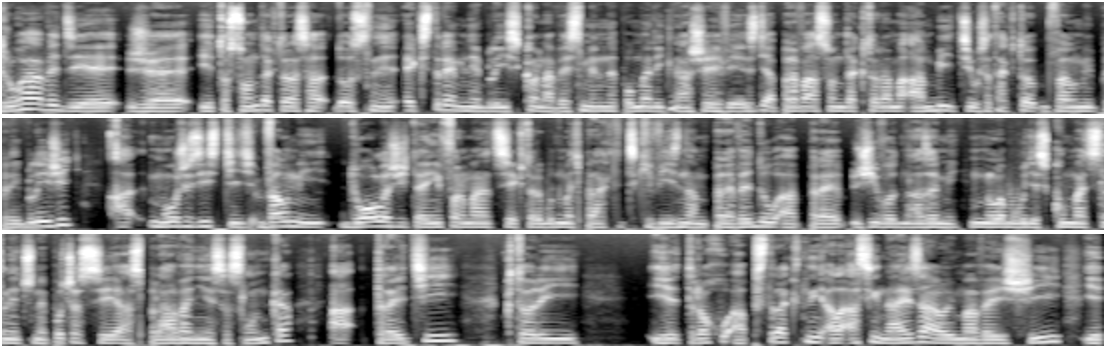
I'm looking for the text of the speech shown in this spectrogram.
Druhá vec je, že je to sonda, ktorá sa dostane extrémne blízko na vesmírne pomery k našej hviezde a prvá sonda, ktorá má ambíciu sa takto veľmi priblížiť a môže zistiť veľmi dôležité informácie, ktoré budú mať praktický význam pre vedu a pre život na Zemi, lebo bude skúmať slnečné počasie a správanie sa Slnka. A tretí, ktorý je trochu abstraktný, ale asi najzaujímavejší je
